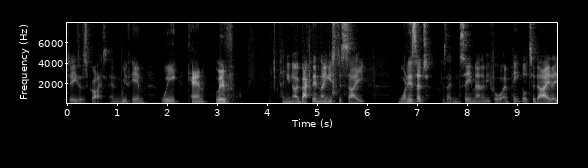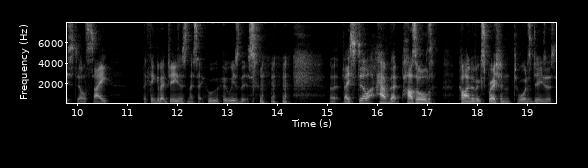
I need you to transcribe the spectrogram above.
Jesus Christ. And with him, we can live. And you know, back then they used to say, What is it? Because they hadn't seen manna before. And people today, they still say, they think about Jesus and they say, Who, who is this? uh, they still have that puzzled kind of expression towards Jesus.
